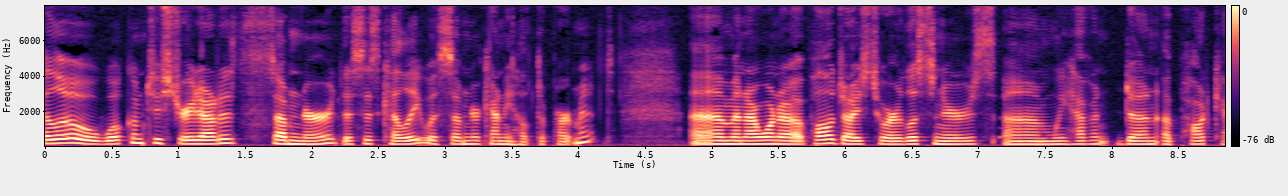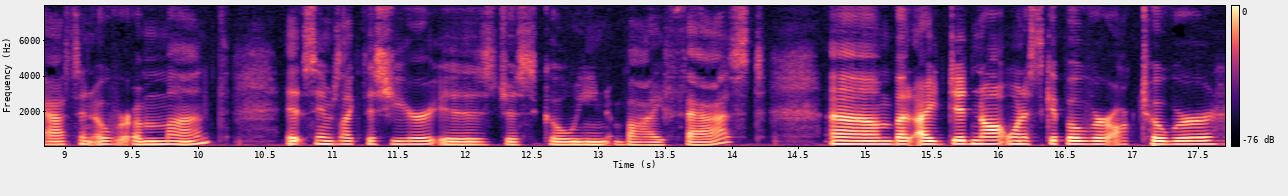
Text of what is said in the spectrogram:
Hello, welcome to Straight Out of Sumner. This is Kelly with Sumner County Health Department. Um, and I want to apologize to our listeners. Um, we haven't done a podcast in over a month. It seems like this year is just going by fast. Um, but I did not want to skip over October.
